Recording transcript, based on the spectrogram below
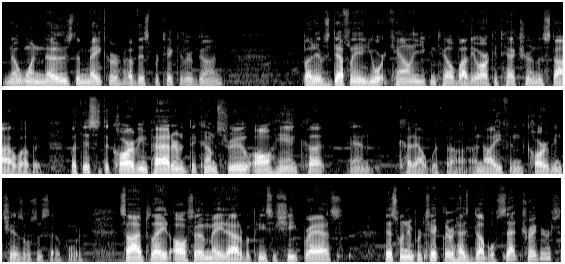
No one knows the maker of this particular gun, but it was definitely a York County. You can tell by the architecture and the style of it. But this is the carving pattern that comes through, all hand cut and cut out with a, a knife and carving chisels and so forth. Side plate also made out of a piece of sheet brass. This one in particular has double set triggers.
